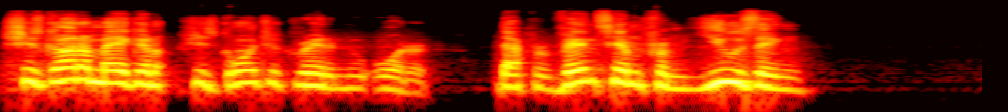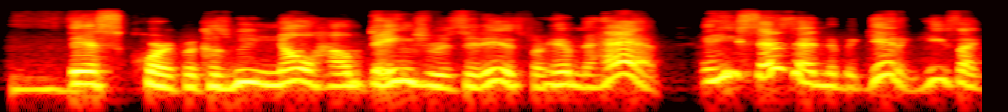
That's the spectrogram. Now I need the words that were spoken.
she's gonna make an she's going to create a new order that prevents him from using this quirk because we know how dangerous it is for him to have. And he says that in the beginning. He's like,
